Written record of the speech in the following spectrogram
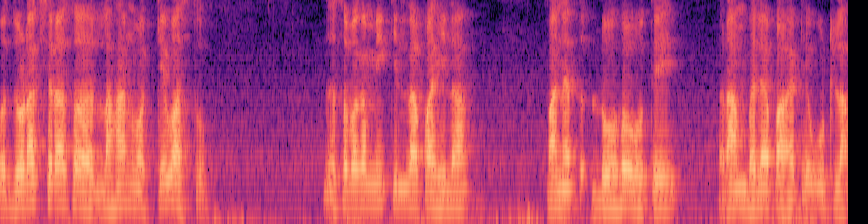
व जोडाक्षरासह लहान वाक्य वाचतो. जसं बघा मी किल्ला पाहिला पाण्यात डोह होते राम भल्या पहाटे उठला.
